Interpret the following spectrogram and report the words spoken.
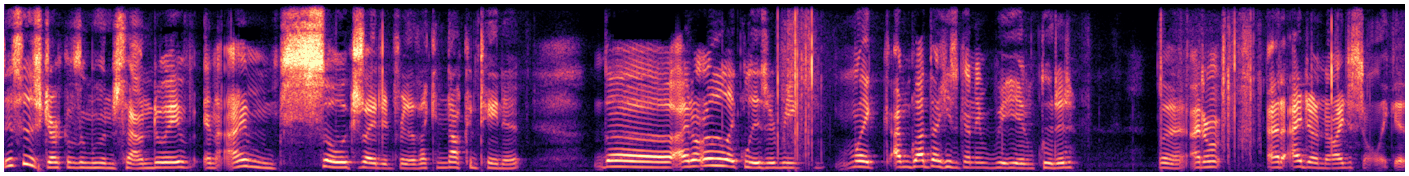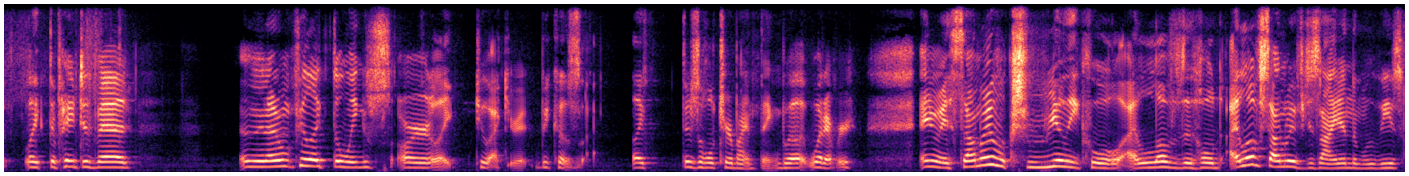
This is Dark of the Moon Soundwave, and I'm so excited for this. I cannot contain it. The I don't really like Laserbeak. Like I'm glad that he's gonna be included, but I don't. I, I don't know. I just don't like it. Like the paint is bad, and then I don't feel like the wings are like too accurate because like there's a whole turbine thing. But whatever. Anyway, Soundwave looks really cool. I love the whole. I love Soundwave design in the movies,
